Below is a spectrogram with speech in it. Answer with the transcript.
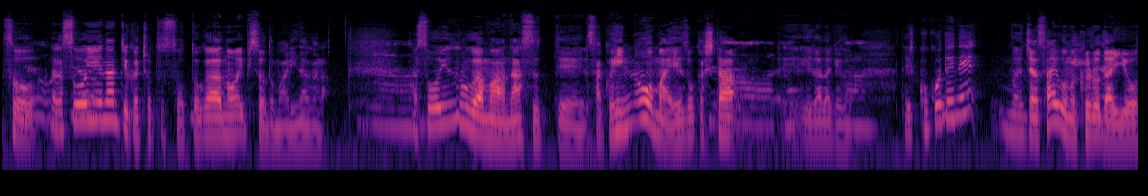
そう。だからそういうなんていうかちょっと外側のエピソードもありながら。うんそういうのがまあ、ナスって作品をまあ映像化した映画だけど。で、ここでね、まあ、じゃあ最後の黒田伊代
